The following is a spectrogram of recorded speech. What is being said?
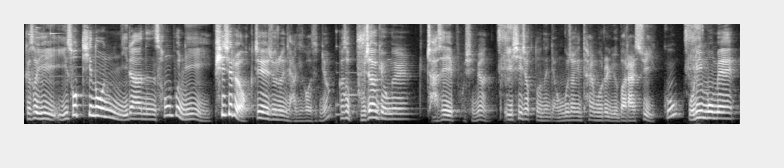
그래서 이 이소티논이라는 성분이 피지를 억제해주는 약이거든요. 그래서 부작용을 자세히 보시면 일시적 또는 영구적인 탈모를 유발할 수 있고 우리 몸에 이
